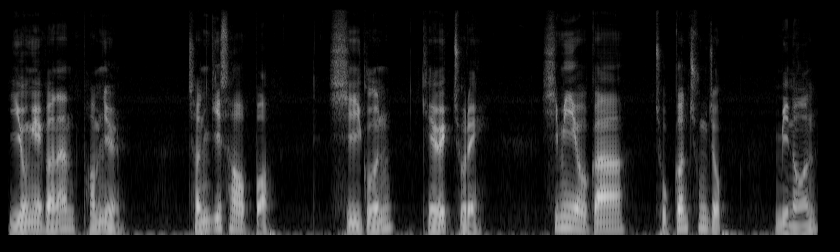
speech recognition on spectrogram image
이용에 관한 법률 전기사업법 시군 계획조례 심의허가 조건 충족 민원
